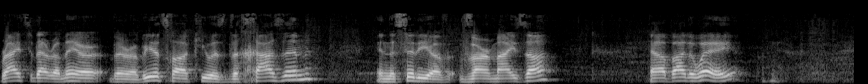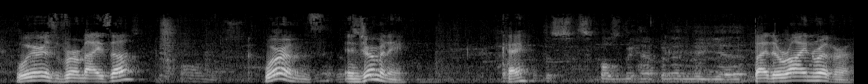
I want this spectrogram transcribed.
writes about Rameir Bar Rabbi Yitzchak. He was the chazan in the city of Varmaiza. Now, by the way, where is Vermaiza? Worms in Germany. Okay, This supposedly happened in the. Uh, by the Rhine River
